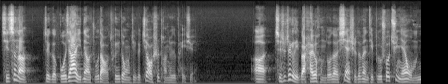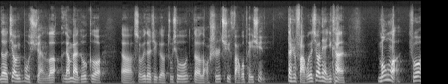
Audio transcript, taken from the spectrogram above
其次呢，这个国家一定要主导推动这个教师团队的培训。啊，其实这个里边还有很多的现实的问题，比如说去年我们的教育部选了两百多个呃所谓的这个足球的老师去法国培训，但是法国的教练一看懵了，说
